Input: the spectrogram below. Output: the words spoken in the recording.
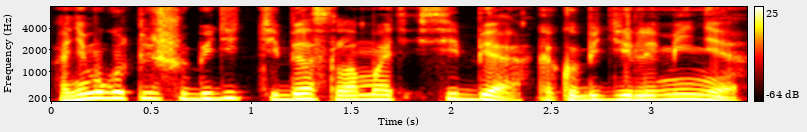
Они могут лишь убедить тебя сломать себя, как убедили меня.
